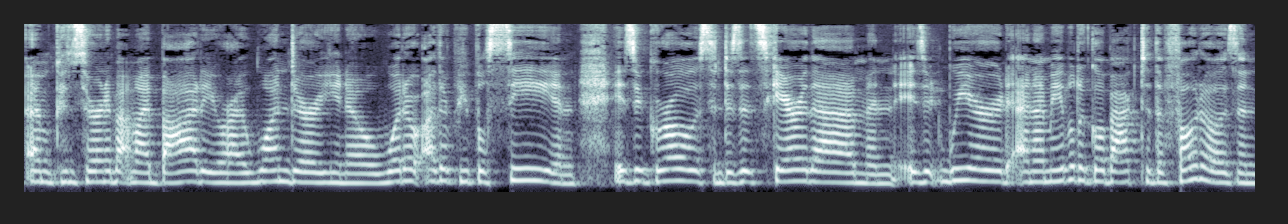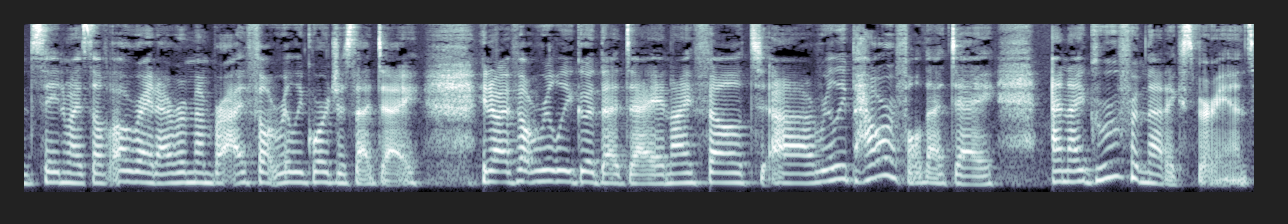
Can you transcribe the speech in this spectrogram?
am concerned about my body or I wonder, you know, what do other people see and is it gross and does it scare them and is it weird? And I'm able to go back to the photos and say to myself, oh, right, I remember I felt really gorgeous that day. You know, I felt really good that day and I felt uh, really powerful that day. And I grew from that experience.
